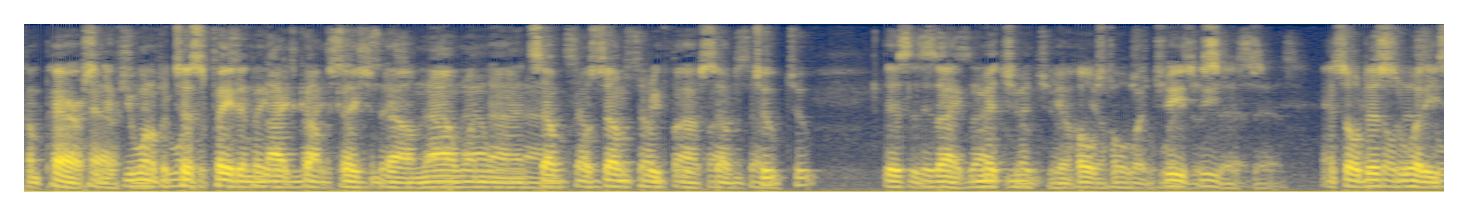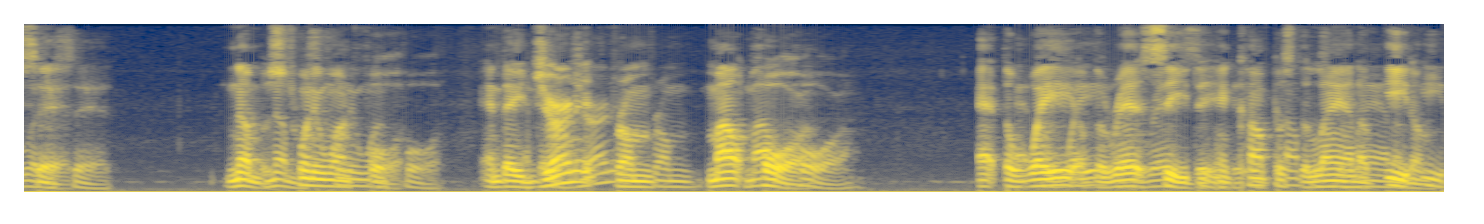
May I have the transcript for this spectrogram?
comparison. If you want to participate in tonight's conversation, dial 919-747-3572. This is Zach Mitchell, your host of What Jesus Says. And so this is what he said. Numbers 21 4. And they journeyed from Mount Hor at the way of the Red Sea to encompass the land of Edom.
